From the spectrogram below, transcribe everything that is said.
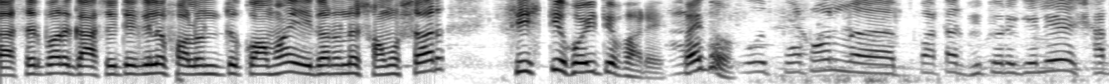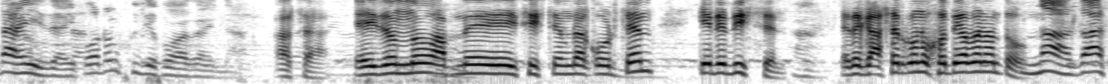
গাছের পরে গাছ উঠে গেলে ফলন একটু কম হয় এই ধরনের সমস্যার সৃষ্টি হইতে পারে তাই তো? ওই পটল পাতার ভিতরে গেলে সাদা হয়ে যায় পটল খুঁজে পাওয়া যায় না। আচ্ছা এই জন্য আপনি এই সিস্টেমটা করছেন কেটে দিচ্ছেন। হ্যাঁ। এতে গাছের কোনো ক্ষতি হবে না তো? না গাছ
